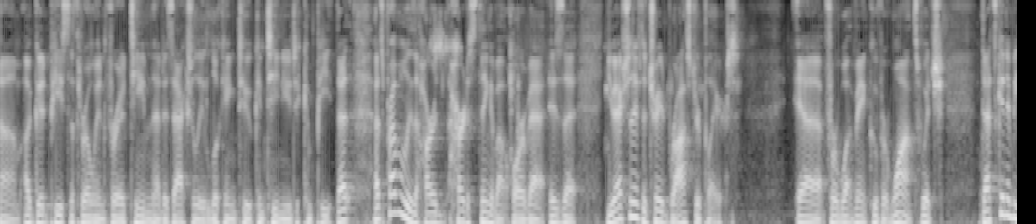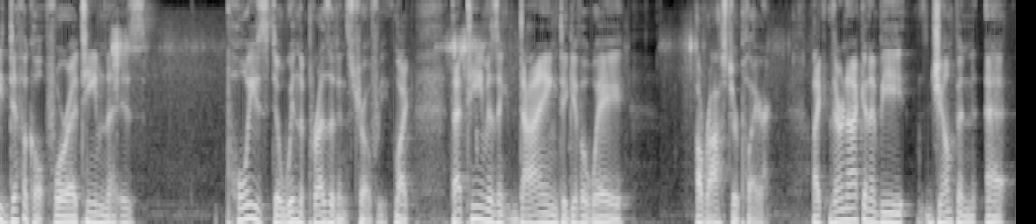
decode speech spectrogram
um, a good piece to throw in for a team that is actually looking to continue to compete. That that's probably the hard hardest thing about Horvat is that you actually have to trade roster players uh, for what Vancouver wants, which that's going to be difficult for a team that is poised to win the President's Trophy. Like that team isn't dying to give away a roster player. Like they're not going to be jumping at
